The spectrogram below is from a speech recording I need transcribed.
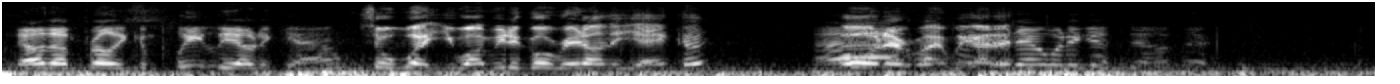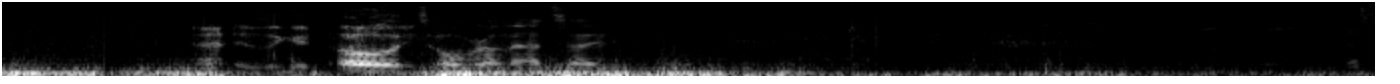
Now that I'm probably completely out of gas. So what? You want me to go right on the yankum? Uh, oh, never mind, we got gotta- it out when I get down there. That is a good. Oh, it's over on that side. Just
